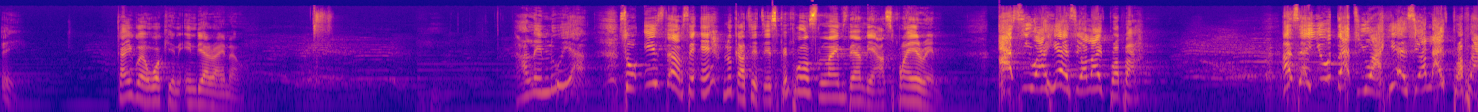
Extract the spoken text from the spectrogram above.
hey, can you go and work in India right now? Hallelujah. So instead of saying, eh, look at it, it's people's lives then they're aspiring. As you are here, it's your life proper? I say, you that you are here, is your life proper?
